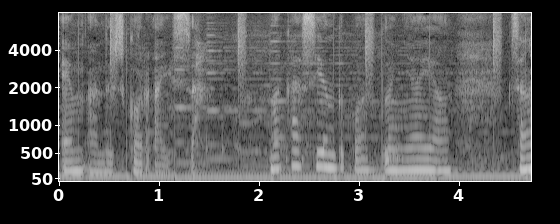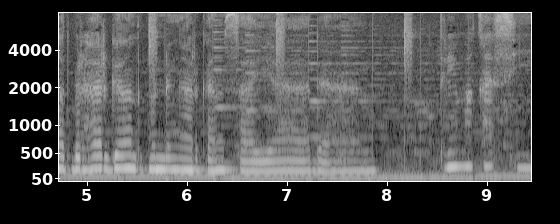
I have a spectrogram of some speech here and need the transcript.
m underscore makasih untuk waktunya yang sangat berharga untuk mendengarkan saya dan terima kasih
